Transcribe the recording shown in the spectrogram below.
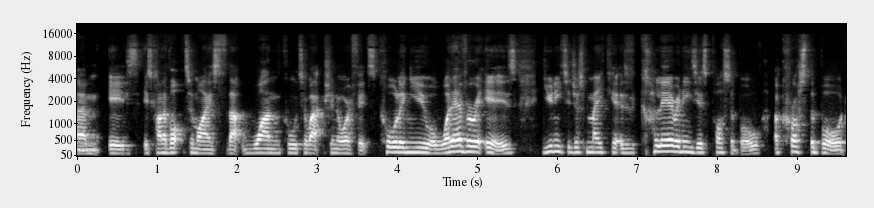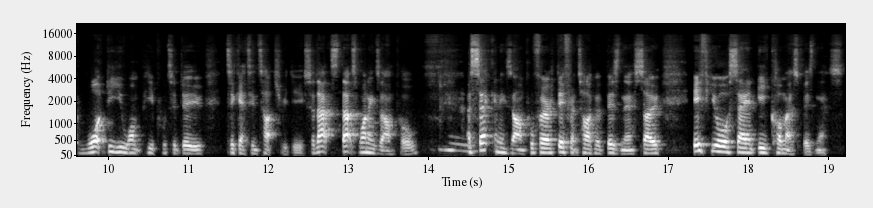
um, mm. is is kind of optimized for that one call to action, or if it's calling you or whatever it is, you need to just make it as clear and easy as possible across the board. What do you want people to do to get in touch with you? So that's that's one example. Mm. A second example for a different type of business. So if you're say an e-commerce business,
